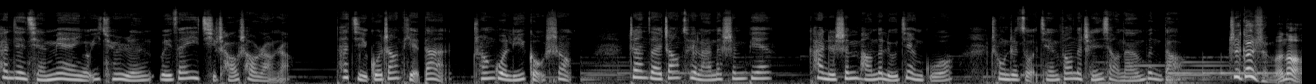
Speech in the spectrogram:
看见前面有一群人围在一起吵吵嚷嚷。他挤过张铁蛋，穿过李狗剩，站在张翠兰的身边，看着身旁的刘建国，冲着左前方的陈小南问道：“这干什么呢？”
